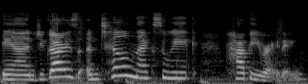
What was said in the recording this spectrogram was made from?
And you guys, until next week, happy writing.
